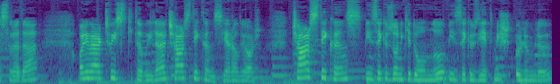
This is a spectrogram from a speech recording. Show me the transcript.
sırada Oliver Twist kitabıyla Charles Dickens yer alıyor. Charles Dickens 1812 doğumlu, 1870 ölümlü.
